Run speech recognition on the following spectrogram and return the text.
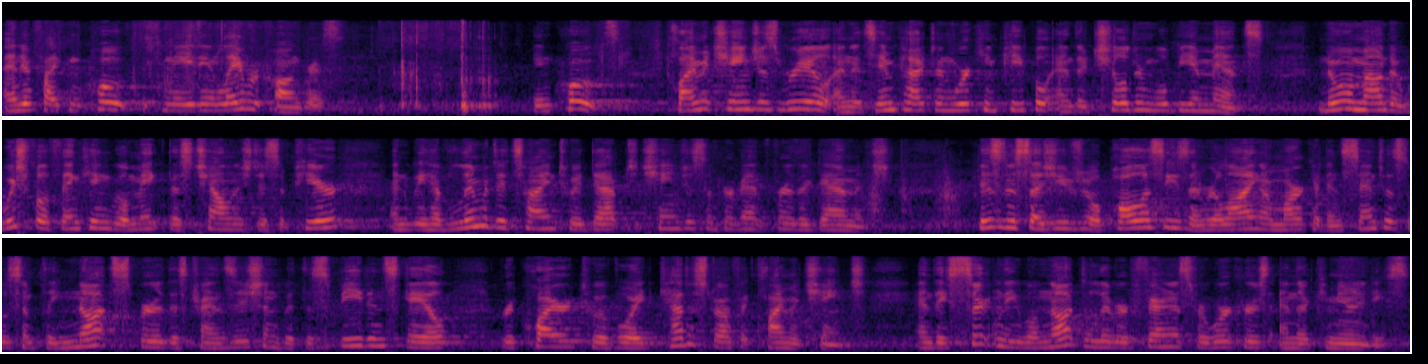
And if I can quote the Canadian Labour Congress, in quotes, climate change is real and its impact on working people and their children will be immense. No amount of wishful thinking will make this challenge disappear, and we have limited time to adapt to changes and prevent further damage. Business as usual policies and relying on market incentives will simply not spur this transition with the speed and scale required to avoid catastrophic climate change, and they certainly will not deliver fairness for workers and their communities.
